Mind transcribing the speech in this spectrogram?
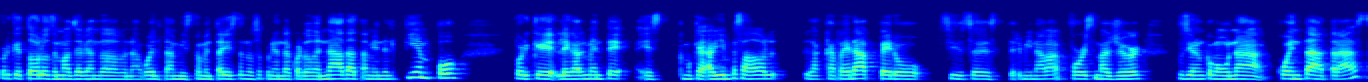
porque todos los demás ya habían dado una vuelta. Mis comentaristas no se ponían de acuerdo de nada. También el tiempo, porque legalmente es como que había empezado la carrera, pero si se terminaba force majeure, pusieron como una cuenta atrás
